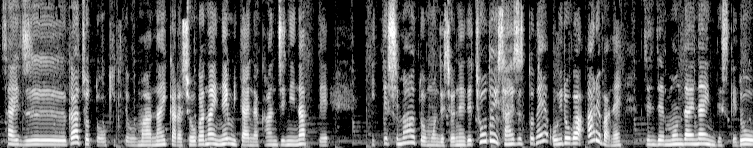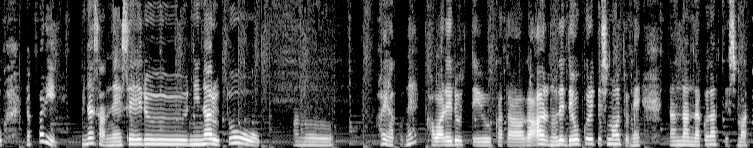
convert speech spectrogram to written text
サイズがちょっと大きくてもまあないからしょうがないねみたいな感じになっていってしまうと思うんですよね。でちょうどいいサイズとねお色があればね全然問題ないんですけどやっぱり皆さんねセールになるとあの早くね買われるっていう方があるので出遅れてしまうとねだんだんなくなってしまって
